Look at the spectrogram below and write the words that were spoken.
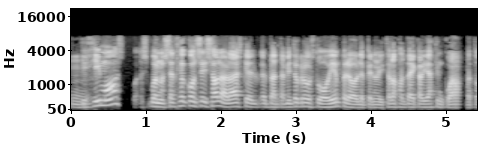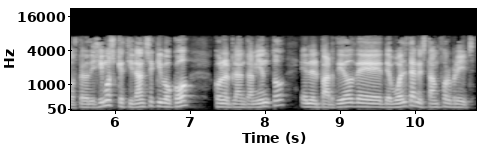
Dijimos, pues, bueno, Sergio Consensado, la verdad es que el, planteamiento creo que estuvo bien, pero le penalizó la falta de calidad en cuartos. Pero dijimos que Zidane se equivocó con el planteamiento en el partido de, vuelta en Stamford Bridge.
